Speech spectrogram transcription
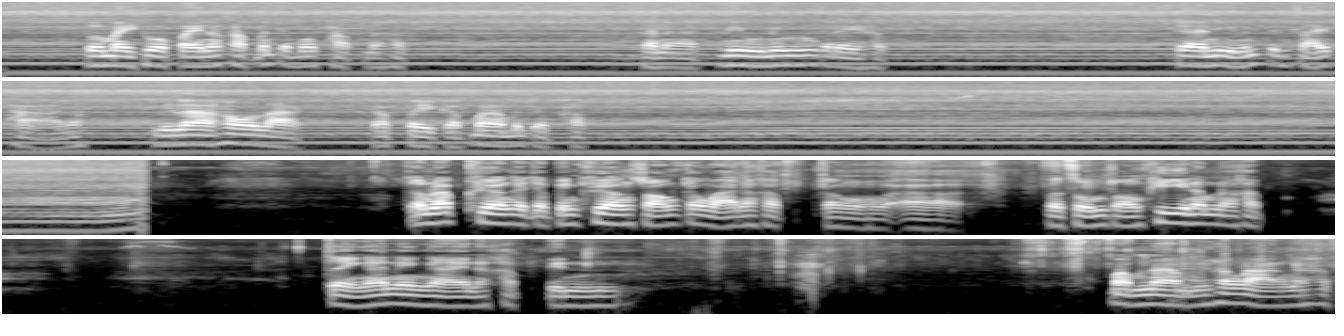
ำตัวไม้ทั่วไปนะครับ มันจะบ่พับนะครับ ขนาดนิ้วหนึงก็ได้ครับ แต่อันนี้มันเป็นสายผ่าเนาะเวลาเฮาลากกลับไปกลับมามันจะพับ สำหรับเครื่องก็จะเป็นเครื่องสองจังหวะนะครับ ต้องอผสมสองที่น้ำนะครับใส่งานง่ายๆนะครับ เป็นปั๊มน้ำอยู่ข้างล่างนะครับ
